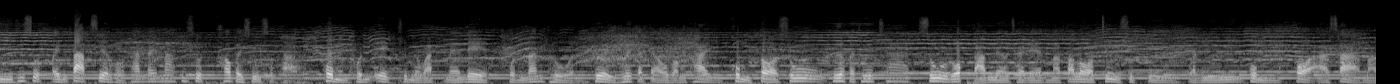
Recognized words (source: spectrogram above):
ดีที่สุดเป็นปากเสียงของท่านได้มากที่สุดเข้าไปสู่สภาผมพลเอกชินวัตรแมนเดตคนบ้านโทนเคยห้วยกระเจ้าวังไทยผมต่อสู้เพื่อประเทศชาติ สู้รบตามแนวชายแดนมาตลอด 40 ปี วันนี้ผมขออาสามา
